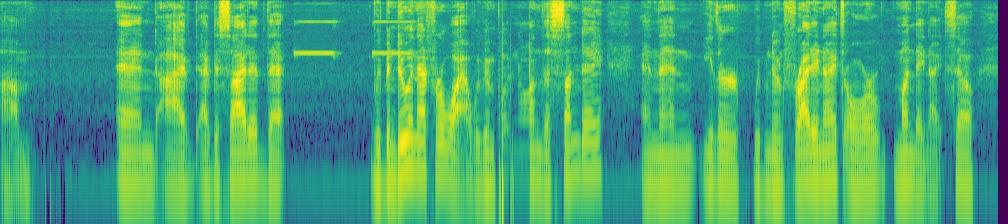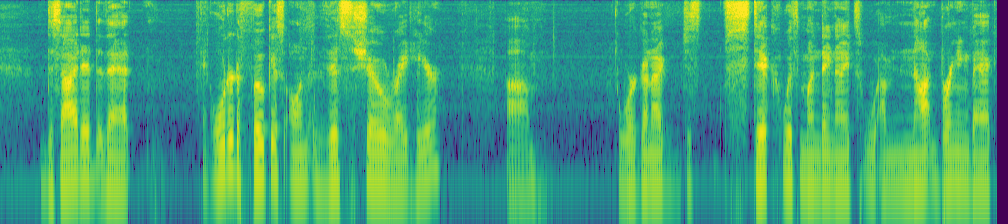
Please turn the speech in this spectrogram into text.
um, and I've I've decided that we've been doing that for a while. We've been putting on the Sunday, and then either we've been doing Friday nights or Monday nights. So decided that in order to focus on this show right here, um, we're gonna just stick with Monday nights. I'm not bringing back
